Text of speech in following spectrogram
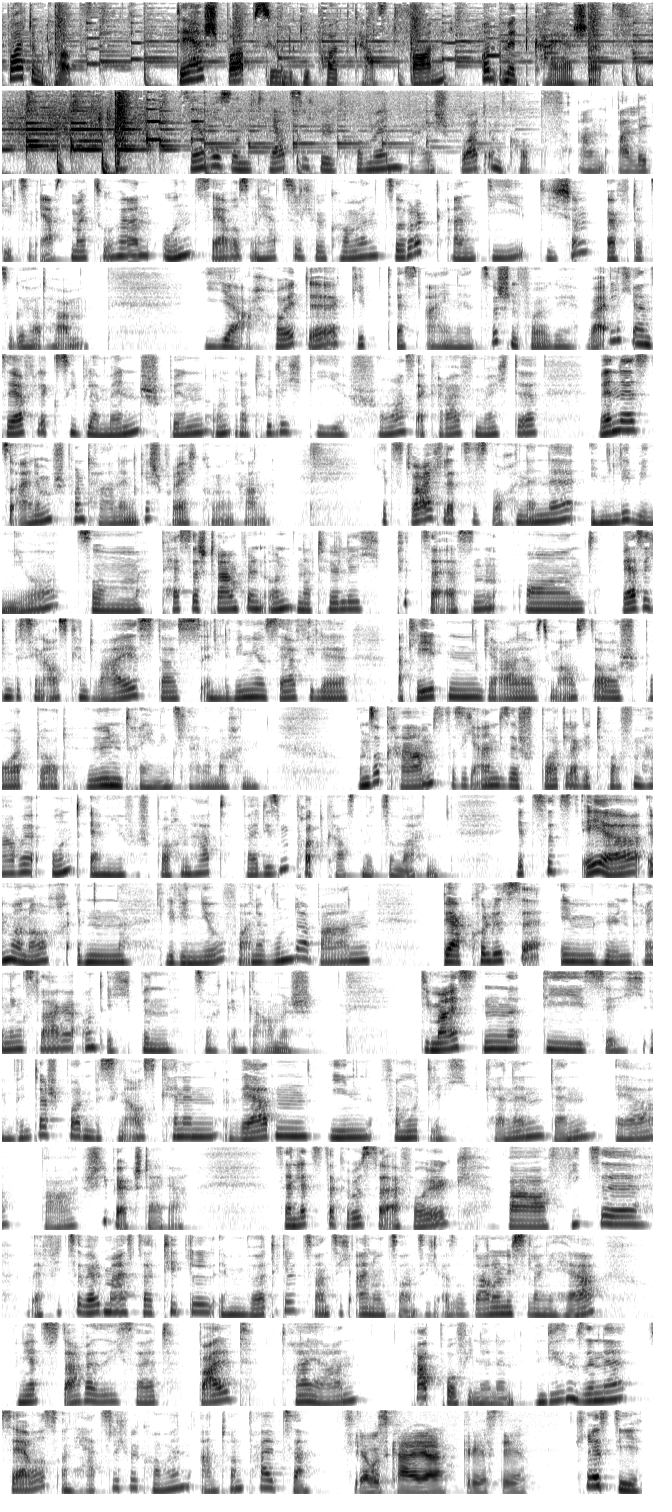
Sport im Kopf, der Sportpsychologie-Podcast von und mit Kaya Schöpf. Servus und herzlich willkommen bei Sport im Kopf an alle, die zum ersten Mal zuhören und Servus und herzlich willkommen zurück an die, die schon öfter zugehört haben. Ja, heute gibt es eine Zwischenfolge, weil ich ein sehr flexibler Mensch bin und natürlich die Chance ergreifen möchte, wenn es zu einem spontanen Gespräch kommen kann. Jetzt war ich letztes Wochenende in Livigno zum Pässe-Strampeln und natürlich Pizza essen. Und wer sich ein bisschen auskennt, weiß, dass in Livigno sehr viele Athleten, gerade aus dem Ausdauersport, dort Höhentrainingslager machen. Und so kam es, dass ich einen dieser Sportler getroffen habe und er mir versprochen hat, bei diesem Podcast mitzumachen. Jetzt sitzt er immer noch in Livigno vor einer wunderbaren Bergkulisse im Höhentrainingslager und ich bin zurück in Garmisch. Die meisten, die sich im Wintersport ein bisschen auskennen, werden ihn vermutlich kennen, denn er war Skibergsteiger. Sein letzter größter Erfolg war Vize, Vize-Weltmeistertitel im Vertical 2021, also gar noch nicht so lange her. Und jetzt darf er sich seit bald drei Jahren Radprofi nennen. In diesem Sinne, Servus und herzlich willkommen, Anton Palzer. Servus Kaya, grüß dich. Grüß dich.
